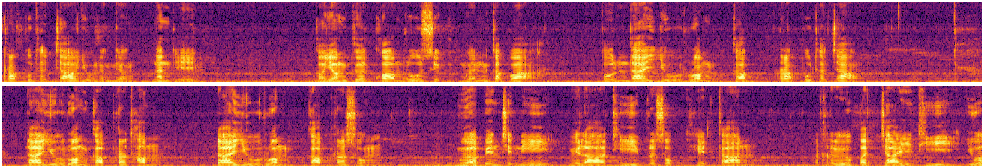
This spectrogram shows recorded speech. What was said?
พระพุทธเจ้าอยู่เนืองๆนั่นเอง ก็ย่อมเกิดความรู้สึกเหมือนกับว่า ตนได้อยู่ร่วมกับพระพุทธเจ้า ได้อยู่ร่วมกับพระธรรม ได้อยู่ร่วมกับพระสงฆ์เมื่อเป็นเช่นนี้เวลาที่ประสบเหตุการณ์ หรือปัจจัยที่ยั่ว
